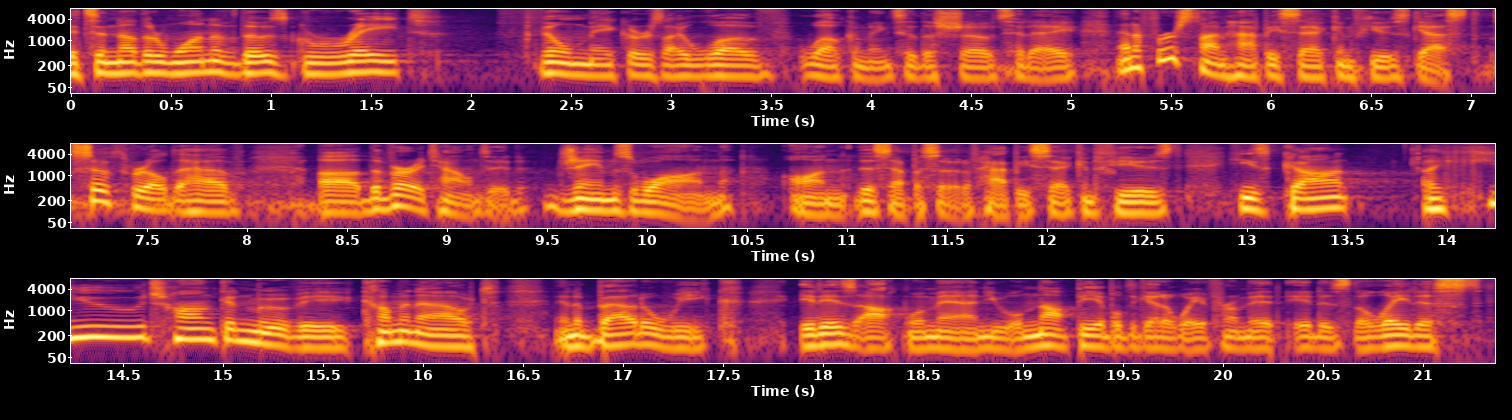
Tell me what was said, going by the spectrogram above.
It's another one of those great filmmakers I love welcoming to the show today, and a first time Happy Sad Confused guest. So thrilled to have uh, the very talented James Wan on this episode of Happy Sad Confused. He's got a huge honkin' movie coming out in about a week. It is Aquaman. You will not be able to get away from it. It is the latest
